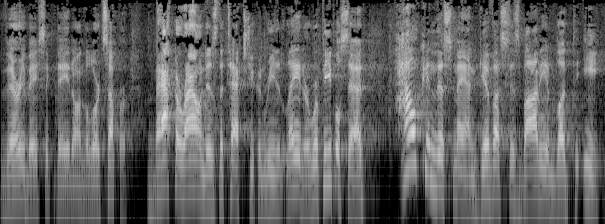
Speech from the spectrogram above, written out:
very basic data on the Lord's Supper. Back around is the text, you can read it later, where people said, How can this man give us his body and blood to eat?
